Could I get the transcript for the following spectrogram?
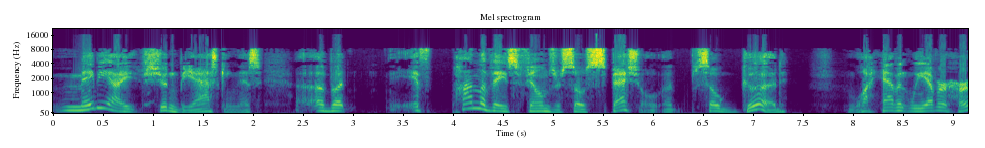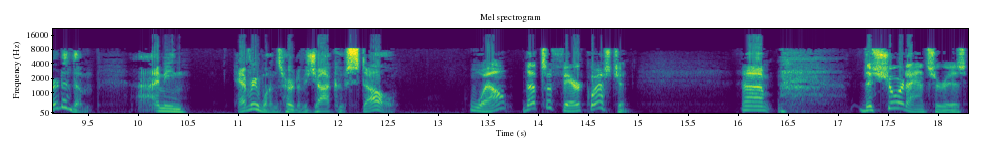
maybe I shouldn't be asking this, uh, but if Painlevé's films are so special, uh, so good, why haven't we ever heard of them? I mean, everyone's heard of Jacques Cousteau. Well, that's a fair question. Um, the short answer is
